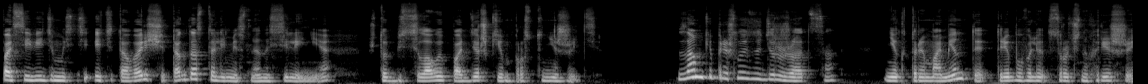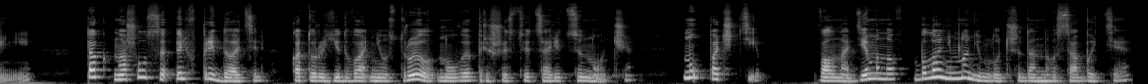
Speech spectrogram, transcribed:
По всей видимости, эти товарищи так достали местное население, что без силовой поддержки им просто не жить. В замке пришлось задержаться. Некоторые моменты требовали срочных решений. Так нашелся эльф-предатель, который едва не устроил новое пришествие царицы ночи. Ну, почти. Волна демонов была немногим лучше данного события.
